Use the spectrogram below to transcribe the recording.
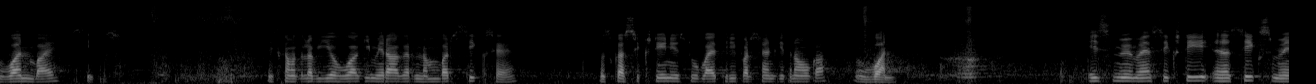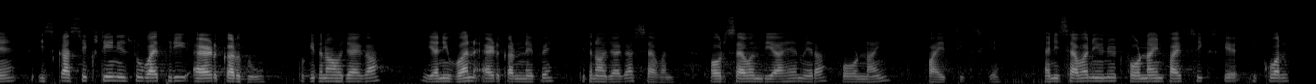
One by six. इसका मतलब ये हुआ कि मेरा अगर नंबर सिक्स है, उसका 16 is two by three percent कितना होगा? वन। इसमें मैं 60 सिक्स में इसका 16 is two by three add कर दूँ तो कितना हो जाएगा? यानी वन ऐड करने पे कितना हो जाएगा? सेवन। और सेवन दिया है मेरा फोर नाइन फाइव सिक्स के। यानी seven unit four nine five six के इक्वल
